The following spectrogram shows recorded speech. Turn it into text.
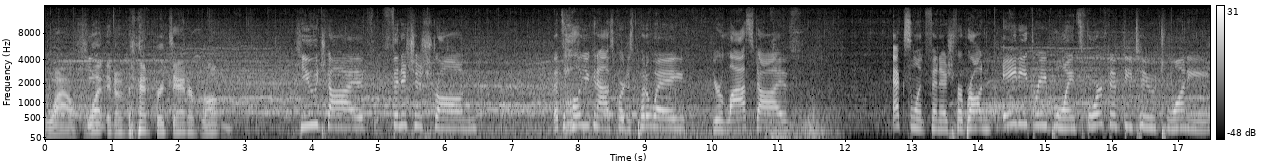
Wow, what an event for Tanner Broughton. Huge dive, finishes strong. That's all you can ask for. Just put away your last dive. Excellent finish for Broughton. 83 points, 452.20.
